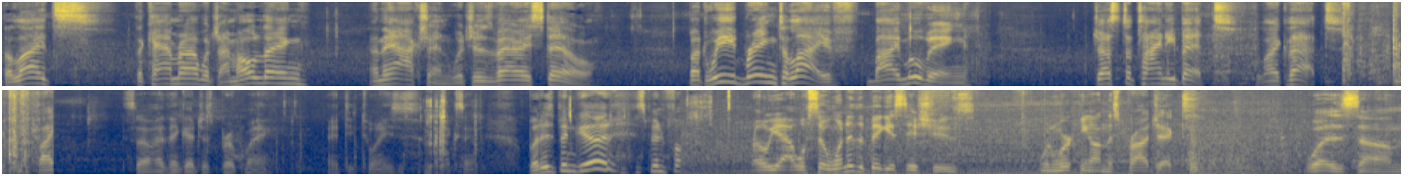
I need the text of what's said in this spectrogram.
The lights, the camera, which I'm holding, and the action, which is very still. But we bring to life by moving just a tiny bit, like that. So I think I just broke my 1920s accent. But it's been good, it's been fun. Oh yeah, well so one of the biggest issues when working on this project was um,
